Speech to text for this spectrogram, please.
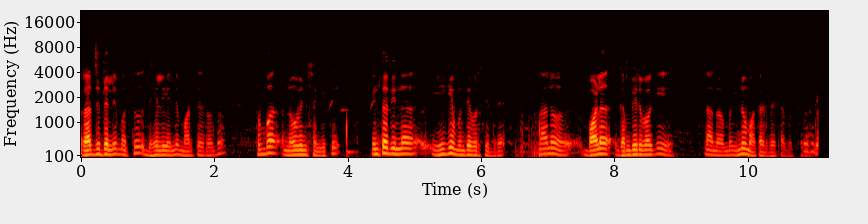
ರಾಜ್ಯದಲ್ಲಿ ಮತ್ತು ದೆಹಲಿಯಲ್ಲಿ ಮಾಡ್ತಾ ಇರೋದು ತುಂಬ ನೋವಿನ ಸಂಗೀತಿ. ಇಂಥದ್ದಿನ್ನ ಹೀಗೆ ಮುಂದುವರಿಸಿದರೆ ನಾನು ಭಾಳ ಗಂಭೀರವಾಗಿ ನಾನು ಇನ್ನೂ ಮಾತಾಡಬೇಕಾಗುತ್ತೆ.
